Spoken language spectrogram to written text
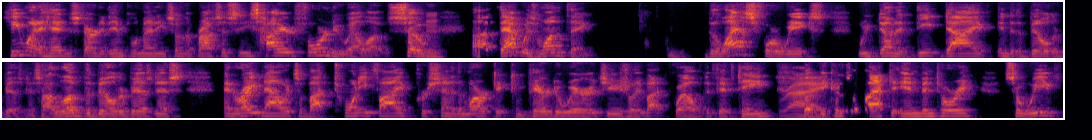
he went ahead and started implementing some of the processes. He's hired four new los so hmm. uh, that was one thing the last four weeks, we've done a deep dive into the builder business. I love the builder business. And right now it's about 25% of the market compared to where it's usually about 12 to 15. Right. But because of lack of inventory. So we've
